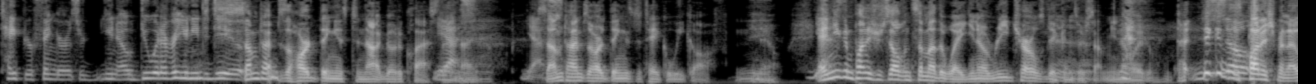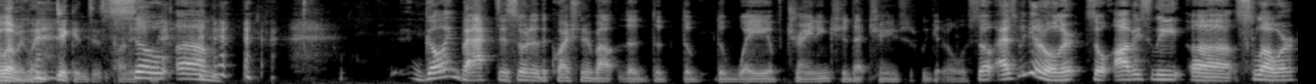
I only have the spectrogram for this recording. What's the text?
tape your fingers or you know do whatever you need to do Sometimes the hard thing is to not go to class Yes. that night. yes Sometimes the hard thing is to take a week off, you know. Yes. And you can punish yourself in some other way, you know, read Charles Dickens or something, you know. it- Dickens So- is punishment. I love it. Like Dickens is punishment. So, um, going back to sort of the question about the, the, the, the way of training, should that change as we get older? So as we get older, so obviously, uh, slower,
